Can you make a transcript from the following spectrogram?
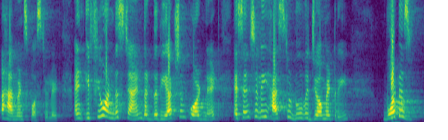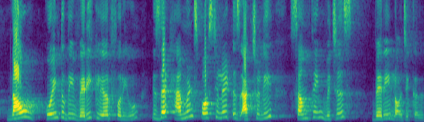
a Hammond's postulate and if you understand that the reaction coordinate essentially has to do with geometry, what is now going to be very clear for you is that Hammond's postulate is actually something which is very logical.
